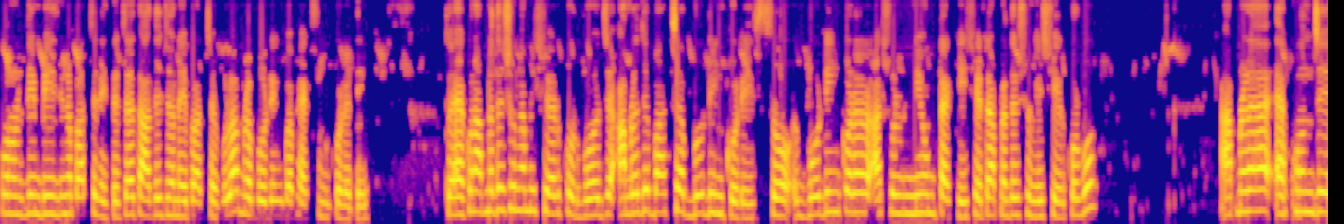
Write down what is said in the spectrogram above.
পনেরো দিন, বিশ দিনের বাচ্চা নিতে চায়, তাদের জন্য এই বাচ্চাগুলো আমরা বোর্ডিং বা ভ্যাকসিন করে দিই। তো এখন আপনাদের সঙ্গে আমি শেয়ার করব যে, আমরা যে বাচ্চা বোর্ডিং করি সো বোর্ডিং করার আসল নিয়মটা কি, সেটা আপনাদের সঙ্গে শেয়ার করব। আপনারা এখন যে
